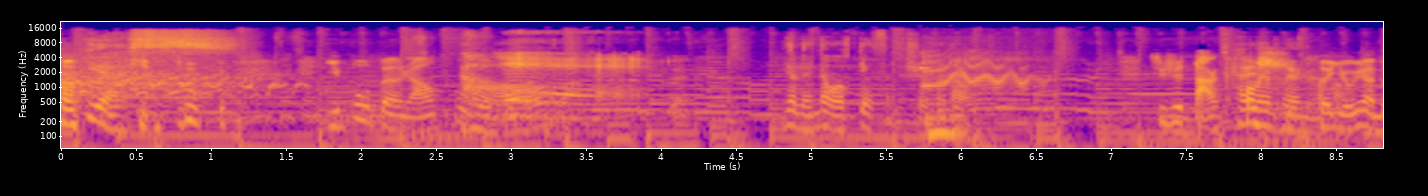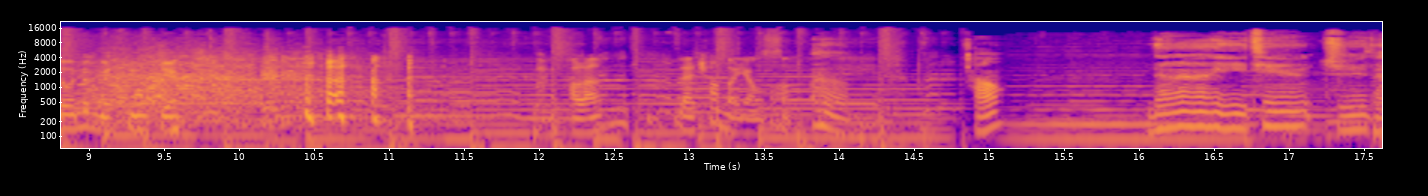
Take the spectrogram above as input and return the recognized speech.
yes 一部分，然后副歌。对，要轮到我掉粉的时候到了，就是打开时刻永远都那么新鲜。好了，来唱吧，阳光。好。那一天知道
